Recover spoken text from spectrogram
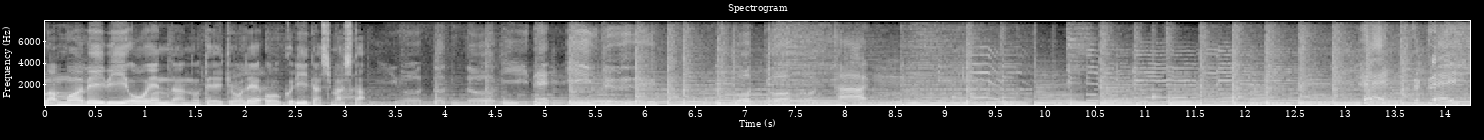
ワンモアベイビー応援団の提供でお送りいたしました。「Hey, the great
